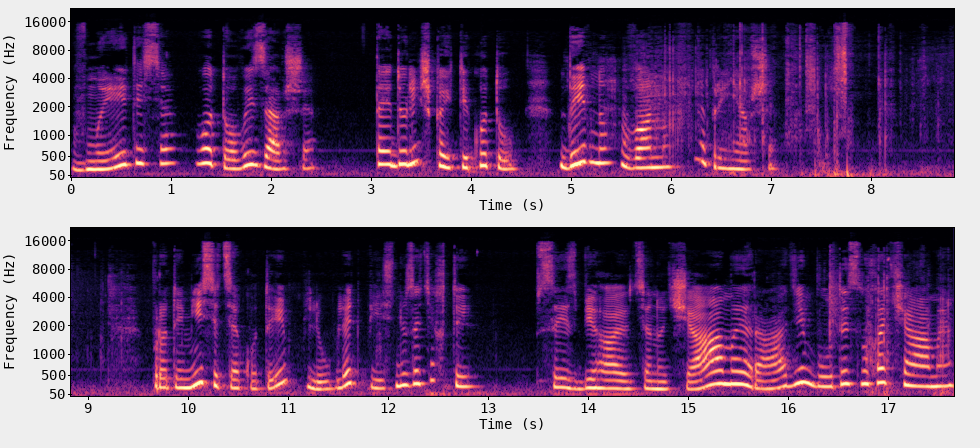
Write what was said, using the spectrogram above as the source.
Вмийтеся, готовий завше. Та й до ліжка йти коту, дивно ванну не прийнявши. Проти місяця коти люблять пісню затягти. Пси збігаються ночами, раді бути слухачами.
